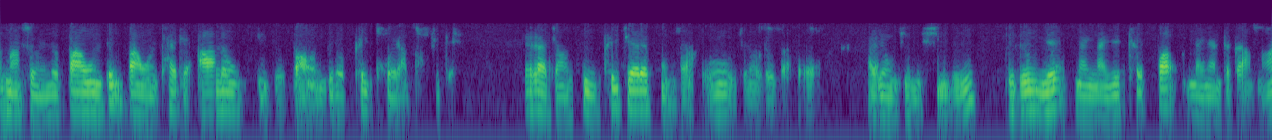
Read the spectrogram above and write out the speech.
အမှန်ဆိုရင်တော့ပါဝင်တဲ့ပါဝင်ထိုက်တဲ့အားလုံးဒီကိုပါဝင်ပြီးတော့ဖိတ်ခေါ်ရမှာဖြစ်တယ်အဲဒါကြောင့်ဒီဖိတ်ကြတဲ့ပုံစံကိုကျွန်တော်တို့ကတော့ အယုံကြည်မရှိဘူးဒီလိုရဲ့နိုင်ငံရေးထက်ပေါက်နိုင်ငံတကာမှာ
